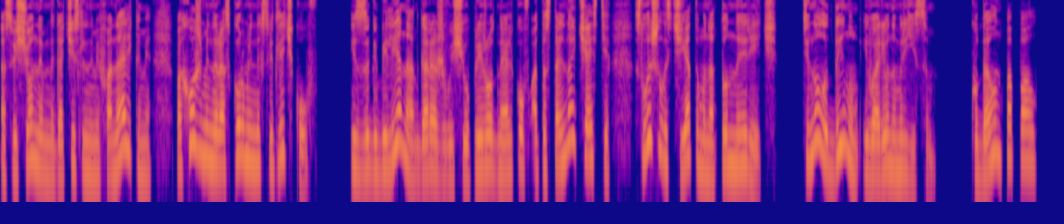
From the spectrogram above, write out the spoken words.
освещенная многочисленными фонариками, похожими на раскормленных светлячков. Из-за гобелена, отгораживающего природный ольков от остальной части, слышалась чья-то монотонная речь. Тянуло дымом и вареным рисом. Куда он попал?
